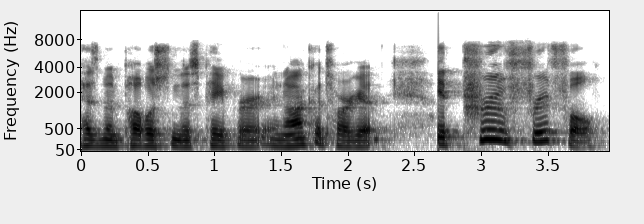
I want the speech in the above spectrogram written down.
has been published in this paper in Oncotarget. It proved fruitful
